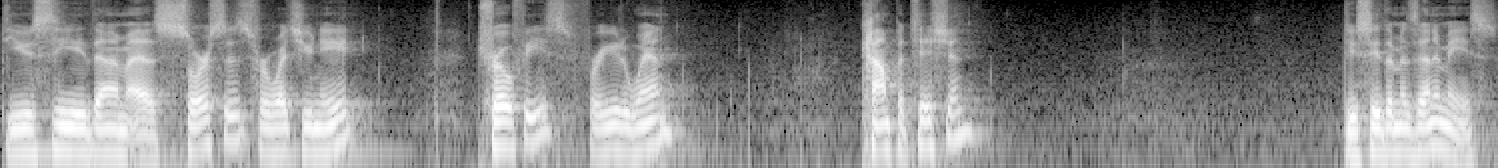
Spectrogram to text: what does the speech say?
Do you see them as sources for what you need? Trophies for you to win? Competition? Do you see them as enemies?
